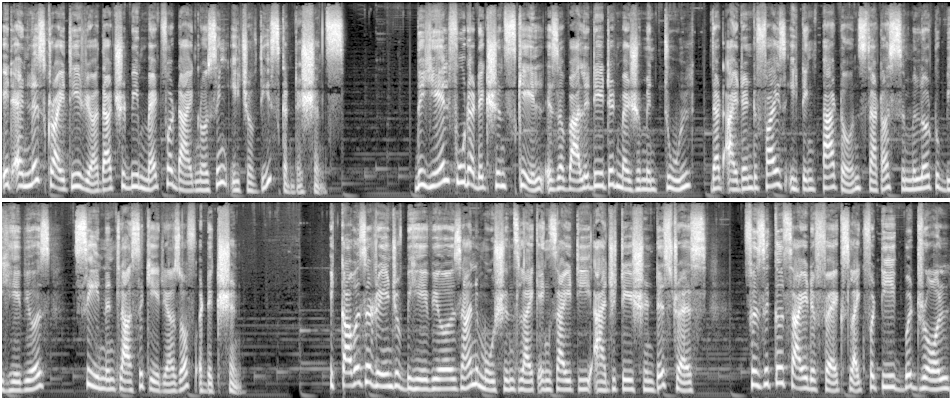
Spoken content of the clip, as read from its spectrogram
It enlists criteria that should be met for diagnosing each of these conditions. The Yale Food Addiction Scale is a validated measurement tool that identifies eating patterns that are similar to behaviors seen in classic areas of addiction. It covers a range of behaviors and emotions like anxiety, agitation, distress, physical side effects like fatigue, withdrawal,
